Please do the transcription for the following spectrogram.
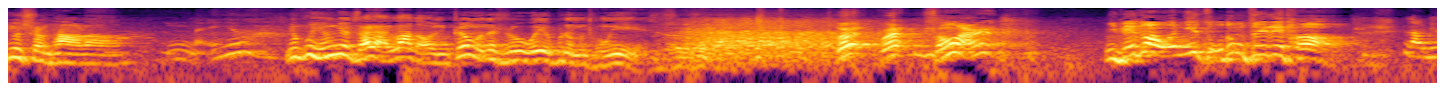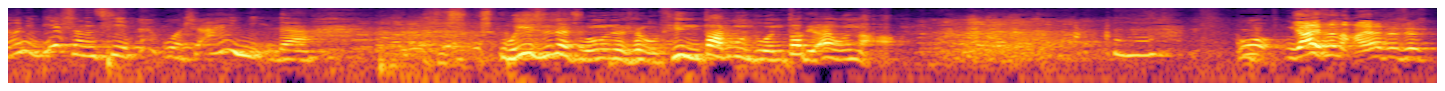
又想他了？没有，那不行，就咱俩拉倒。你跟我那时候，我也不怎么同意，是不是？不是不是，什么玩意儿？你别告诉我你主动追的他。老刘你别生气，我是爱你的。我一直在琢磨这事儿。我比你大这么多，你到底爱我哪？我你爱他哪呀？这是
